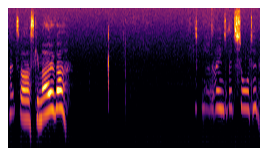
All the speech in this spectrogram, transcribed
Let's ask him over. My rein's a bit sorted.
